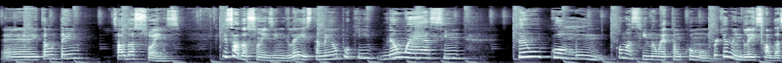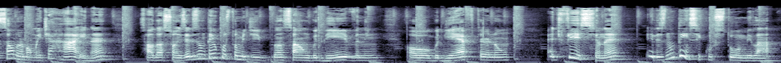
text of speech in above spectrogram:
É, então tem saudações. E saudações em inglês também é um pouquinho, não é assim tão comum. Como assim não é tão comum? Porque no inglês saudação normalmente é hi, né? Saudações, eles não têm o costume de lançar um good evening ou good afternoon. É difícil, né? eles não têm esse costume lá.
